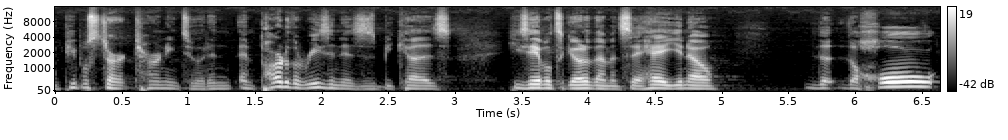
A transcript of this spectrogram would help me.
and people start turning to it. And, and part of the reason is, is because he's able to go to them and say, hey, you know, the, the hole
